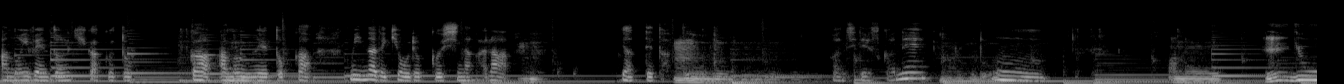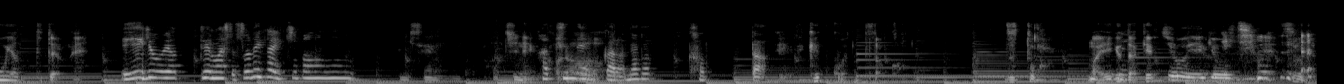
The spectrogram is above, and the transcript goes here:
あのイベントの企画とかあの運営とかみんなで協力しながらうん。やってたっていううん。感じですかね。なるほど、うん、あの営業をやってたよね。営業やってました。それが一番2008年から。8年から長かった。え結構やってたのか。ずっとかまあ営業だけ。一応営業。一応。そうだ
